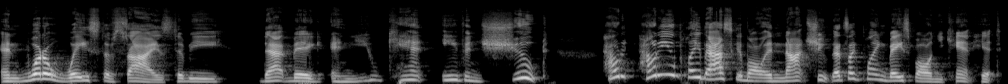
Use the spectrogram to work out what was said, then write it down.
And what a waste of size to be that big and you can't even shoot. How do how do you play basketball and not shoot? That's like playing baseball and you can't hit.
